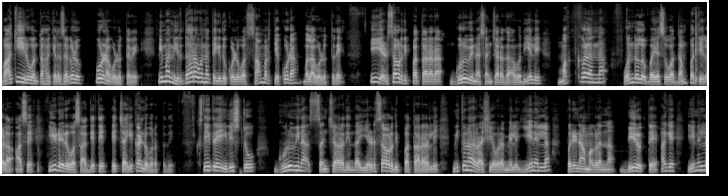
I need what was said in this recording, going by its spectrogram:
ಬಾಕಿ ಇರುವಂತಹ ಕೆಲಸಗಳು ಪೂರ್ಣಗೊಳ್ಳುತ್ತವೆ. ನಿಮ್ಮ ನಿರ್ಧಾರವನ್ನು ತೆಗೆದುಕೊಳ್ಳುವ ಸಾಮರ್ಥ್ಯ ಕೂಡ ಬಲಗೊಳ್ಳುತ್ತದೆ. ಈ ಎರಡು ಸಾವಿರದ ಇಪ್ಪತ್ತಾರರ ಗುರುವಿನ ಸಂಚಾರದ ಅವಧಿಯಲ್ಲಿ ಮಕ್ಕಳನ್ನು ಹೊಂದಲು ಬಯಸುವ ದಂಪತಿಗಳ ಆಸೆ ಈಡೇರುವ ಸಾಧ್ಯತೆ ಹೆಚ್ಚಾಗಿ ಕಂಡುಬರುತ್ತದೆ. ಸ್ನೇಹಿತರೆ, ಇದಿಷ್ಟು ಗುರುವಿನ ಸಂಚಾರದಿಂದ ಎರಡು ಸಾವಿರದ ಇಪ್ಪತ್ತಾರರಲ್ಲಿ ಮಿಥುನ ರಾಶಿಯವರ ಮೇಲೆ ಏನೆಲ್ಲ ಪರಿಣಾಮಗಳನ್ನು ಬೀರುತ್ತೆ. ಹಾಗೆ ಏನೆಲ್ಲ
